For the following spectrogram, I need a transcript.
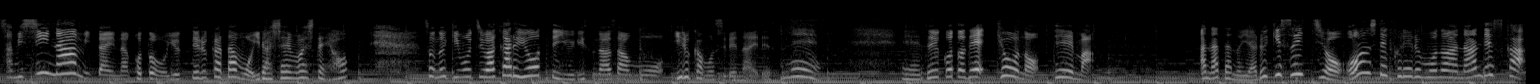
寂しいなみたいなことを言ってる方もいらっしゃいましたよ。その気持ちわかるよっていうリスナーさんもいるかもしれないですね。えー、ということで今日のテーマあなたのやる気スイッチをオンしてくれるものは何ですか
